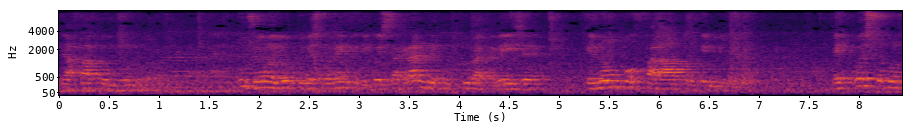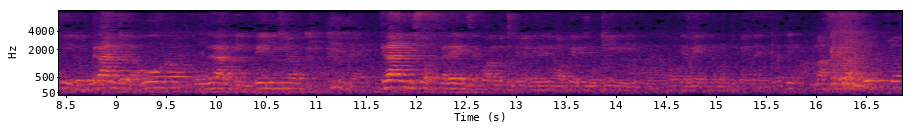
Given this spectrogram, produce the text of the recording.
ne ha fatto un punto. Tu sei uno degli ultimi esponenti di questa grande cultura cavese che non può far altro che migliorare. E questo vuol dire un grande lavoro, un grande impegno, grandi sofferenze quando bisogna dire no per motivi ovviamente non dipendenti da te, ma soprattutto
